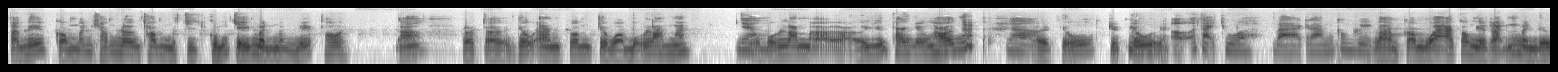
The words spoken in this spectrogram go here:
ta biết còn mình sống đơn thông chỉ, cũng chỉ mình mình biết thôi đó à. rồi từ chú ăn cơm chùa Bủ Lâm á dạ. chùa Bủ Lâm ở ở dưới Phan Dân Hớn á dạ. rồi chú chú, chú ở tại chùa và làm công việc làm là... công quả có nghĩa rảnh mình vô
